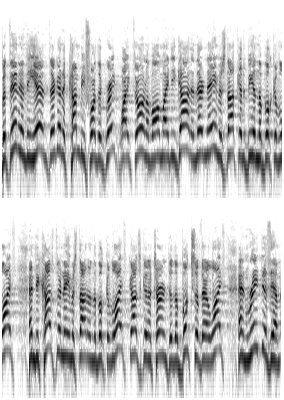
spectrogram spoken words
But then in the end, they're going to come before the great white throne of Almighty God, and their name is not going to be in the book of life. And because their name is not in the book of life, God's going to turn to the books of their life and read to them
